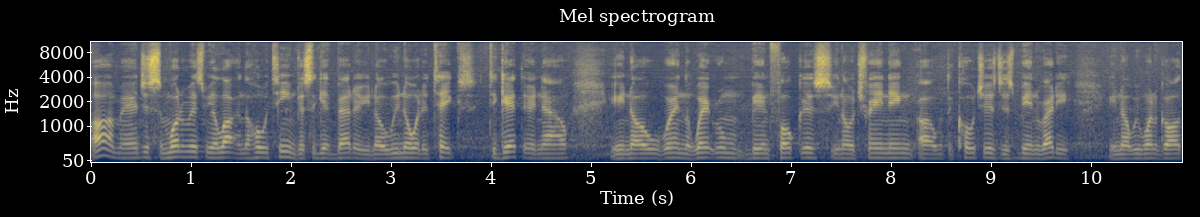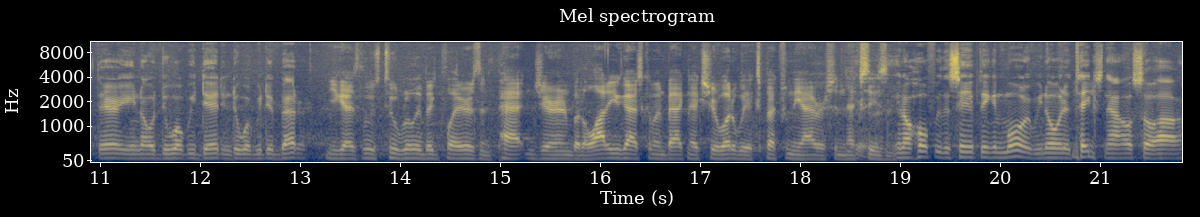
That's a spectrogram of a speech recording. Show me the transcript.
Oh man, it just motivates me a lot and the whole team just to get better. You know, we know what it takes to get there now. You know, we're in the weight room, being focused. You know, training uh, with the coaches, just being ready. You know, we want to go out there, you know, do what we did and do what we did better. You guys lose two really big players in Pat and Jerian, but a lot of you guys coming back next year. What do we expect from the Irish in next yeah, season? You know, hopefully the same thing and more. We know what it takes now, so. Uh,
